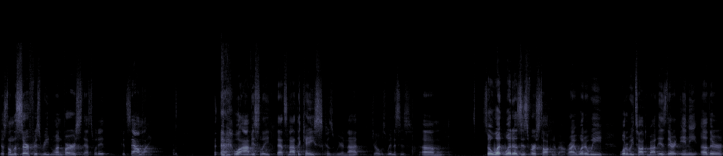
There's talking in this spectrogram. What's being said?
just on the surface, reading one verse, that's what it could sound like. well, obviously, that's not the case because we're not Jehovah's Witnesses. Um, so, what, what is this verse talking about, right? What are, we, what are we talking about? Is there any other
